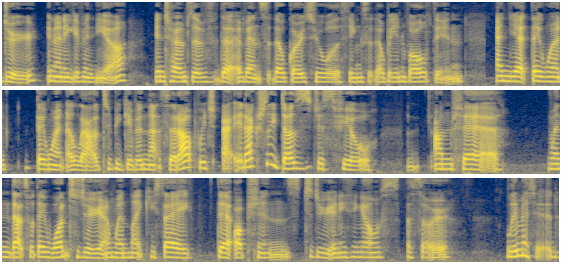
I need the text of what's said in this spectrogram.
do in any given year in terms of the events that they'll go to or the things that they'll be involved in and yet they weren't they weren't allowed to be given that setup which uh, it actually does just feel unfair when that's what they want to do and when like you say their options to do anything else are so limited.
